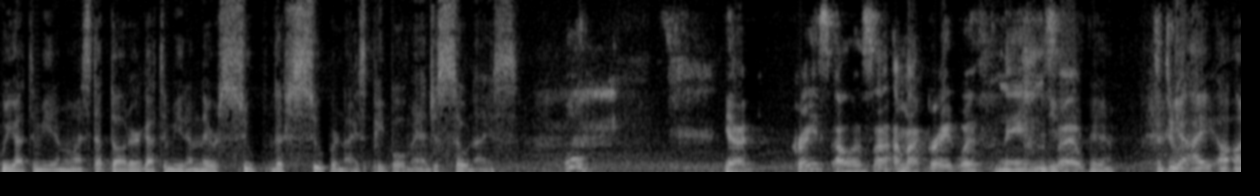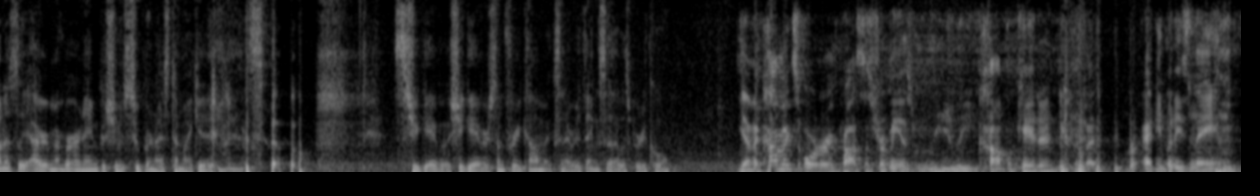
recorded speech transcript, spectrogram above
we got to meet him, And my stepdaughter got to meet him. They were super. They're super nice people, man. Just so nice. Cool. Yeah, Grace Ellis. I, I'm not great with names. Yeah, I, yeah. To do Yeah. I uh, honestly I remember her name because she was super nice to my kid. so she gave she gave her some free comics and everything. So that was pretty cool. Yeah, the comics ordering process for me is really complicated because I don't remember anybody's name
